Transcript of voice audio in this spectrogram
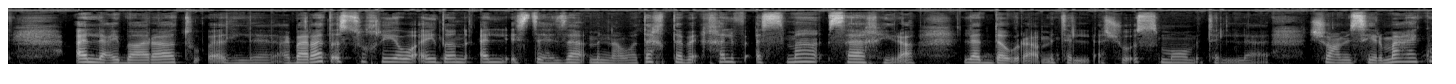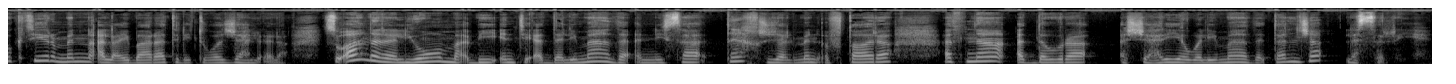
العبارات العبارات السخرية وأيضا الاستهزاء منها وتختبئ خلف أسماء ساخرة للدورة مثل شو اسمه مثل شو عم يصير معك وكثير من العبارات اللي توجه لها. سؤالنا لليوم أدى لماذا النساء تخجل من إفطارها أثناء الدورة الشهرية ولماذا تلجأ للسرية؟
